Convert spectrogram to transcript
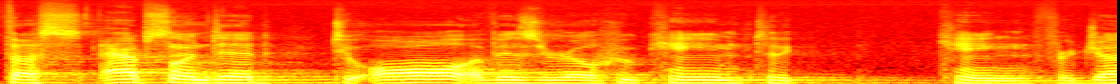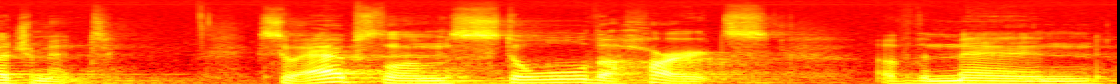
Thus Absalom did to all of Israel who came to the king for judgment. So Absalom stole the hearts of the men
